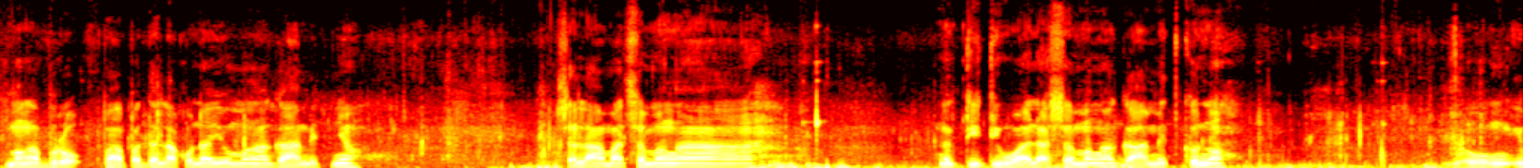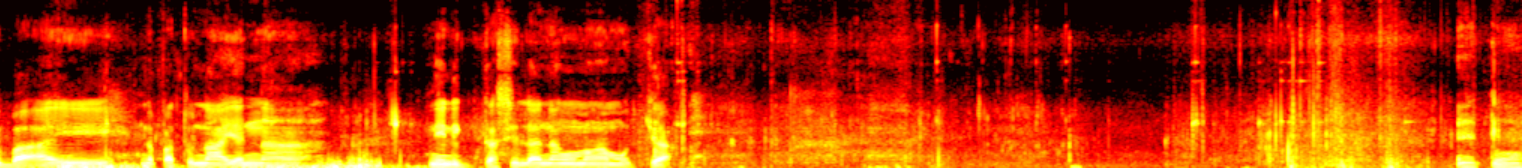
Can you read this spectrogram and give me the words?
Mga bro papadala ko na yung mga gamit nyo. Salamat sa mga nagtitiwala sa mga gamit ko no. Yung iba ay napatunayan na niligtas sila ng mga mutya. Ito.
